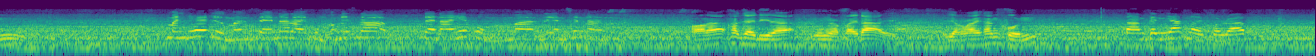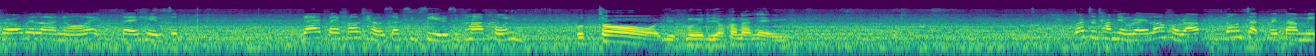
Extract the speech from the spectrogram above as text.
นต์มันเทศหรือมันเซนอะไรผมก็ไม่ทราบ แต่นายให้ผมมาเรียนเช่นนั้นพอแล้วเข้าใจดีแล้วมึงอะไปได้ อย่างไรท่านขุน ตามกันยากหน่อยขอรับ เพราะเวลาน้อย แต่เห็นจะได้ไปเข้าแถวสัก 14 หรือ 15 คน พุทโธหยิบมือเดียวเท่านั้นเอง ก็จะทำอย่างไรเล่าขอรับ ต้องจัดไปตามมี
